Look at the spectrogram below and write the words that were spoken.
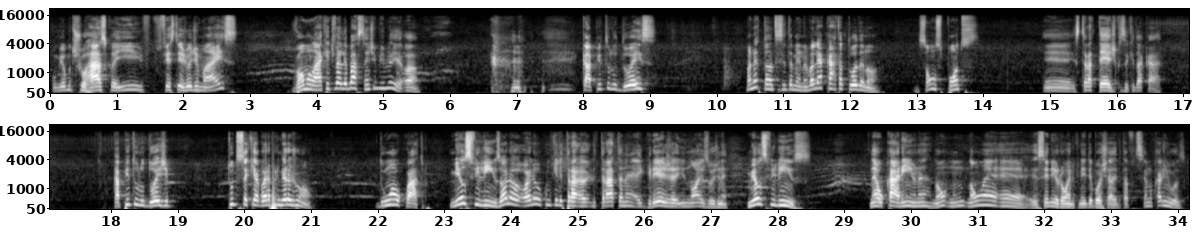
comeu muito churrasco aí, festejou demais, vamos lá que a gente vai ler bastante a Bíblia aí. Ó. Capítulo 2. Mas não é tanto assim também, não. Vai ler a carta toda, não. Só uns pontos é, estratégicos aqui da carta. Capítulo 2 de. Tudo isso aqui agora é 1 João. Do 1 ao 4. Meus filhinhos, olha, olha como que ele, tra ele trata né, a igreja e nós hoje, né? Meus filhinhos, né, o carinho, né? Não, não, não é, é sendo irônico nem debochado, ele está sendo carinhoso.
